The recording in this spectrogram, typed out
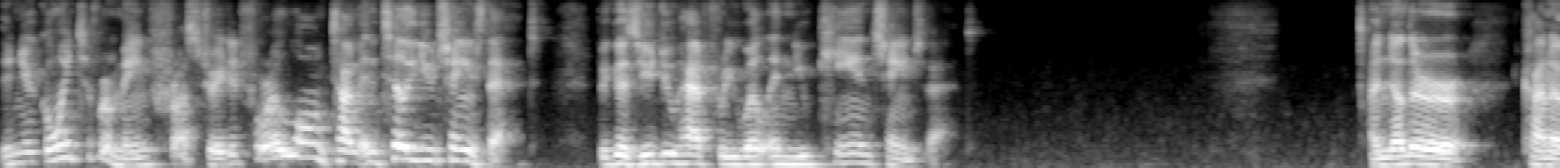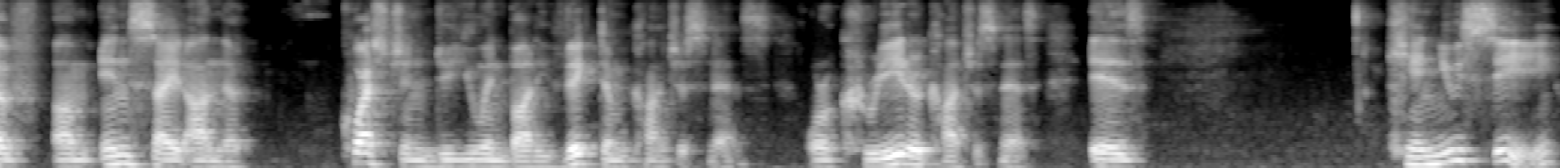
then you're going to remain frustrated for a long time until you change that because you do have free will and you can change that. Another kind of um, insight on the question do you embody victim consciousness or creator consciousness is can you see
